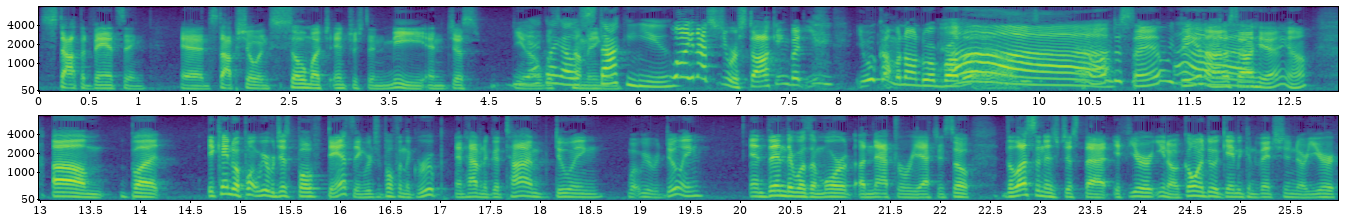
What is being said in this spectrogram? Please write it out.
stop advancing and stop showing so much interest in me, and just you, You, know, act was like I was coming and- stalking you. well, you're not you were stalking, but you you were coming on to a brother. You know. I'm just saying, we're being honest out here, you know. Um, but it came to a point we were just both dancing. We were just both in the group and having a good time doing what we were doing. And then there was a more a natural reaction. So the lesson is just that if you're you know going to a gaming convention or you're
